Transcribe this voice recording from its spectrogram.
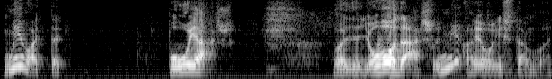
mi vagy te? pólyás? vagy egy óvodás? vagy mi a jó Isten vagy?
